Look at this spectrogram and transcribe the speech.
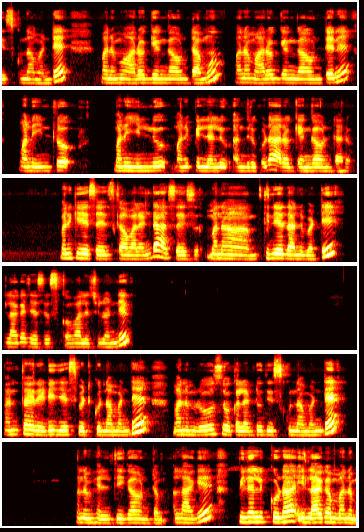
తీసుకున్నామంటే మనము ఆరోగ్యంగా ఉంటాము. మనం ఆరోగ్యంగా ఉంటేనే మన ఇంట్లో మన ఇల్లు మన పిల్లలు అందరూ కూడా ఆరోగ్యంగా ఉంటారు. మనకి ఏ సైజు కావాలంటే ఆ సైజు. మన తినేదాన్ని బట్టి ఇలాగా చేసేసుకోవాలి చూడండి. అంతా రెడీ చేసి పెట్టుకున్నామంటే మనం రోజు ఒక లడ్డు తీసుకున్నామంటే మనం హెల్తీగా ఉంటాం. అలాగే పిల్లలకు కూడా ఇలాగ మనం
